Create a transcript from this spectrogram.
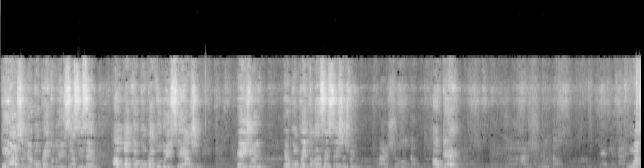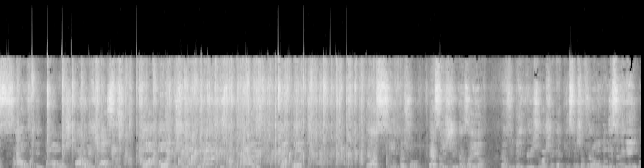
Quem acha que eu comprei tudo isso? Seja sincero. Ah, o doutor comprou tudo isso. Quem acha? Hein, Júlio? Eu comprei todas essas cestas, velho. Ajuda. Alguém? Ajuda. Uma salva de palmas para os nossos doadores, chamados anjos voluntários doadores. Pessoal. Essas xícaras aí, ó. Eu fiquei triste quando eu cheguei aqui sexta-feira ontem. Não disse a ninguém.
